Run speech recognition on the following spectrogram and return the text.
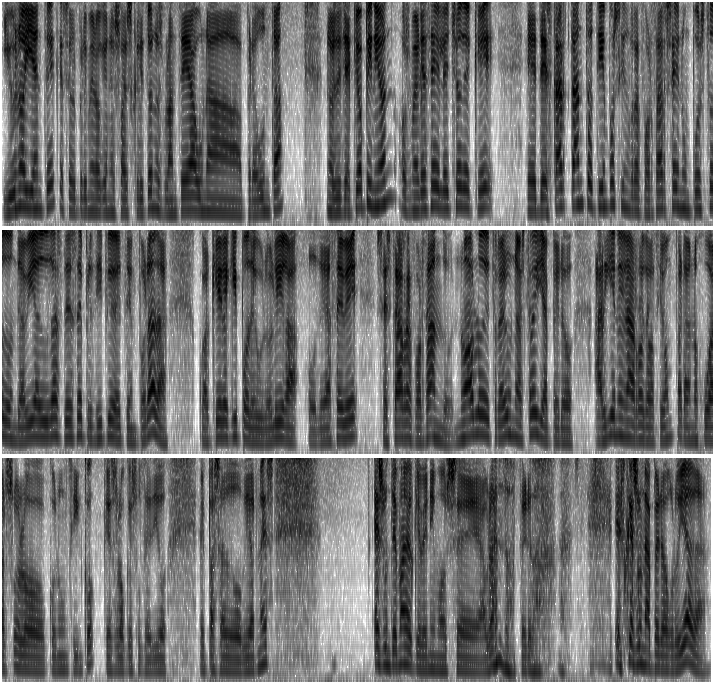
Y un oyente, que es el primero que nos ha escrito, nos plantea una pregunta. Nos dice, ¿qué opinión os merece el hecho de que eh, de estar tanto tiempo sin reforzarse en un puesto donde había dudas desde el principio de temporada? Cualquier equipo de Euroliga o de ACB se está reforzando. No hablo de traer una estrella, pero alguien en la rotación para no jugar solo con un 5, que es lo que sucedió el pasado viernes. Es un tema del que venimos eh, hablando, pero es que es una perogrullada.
